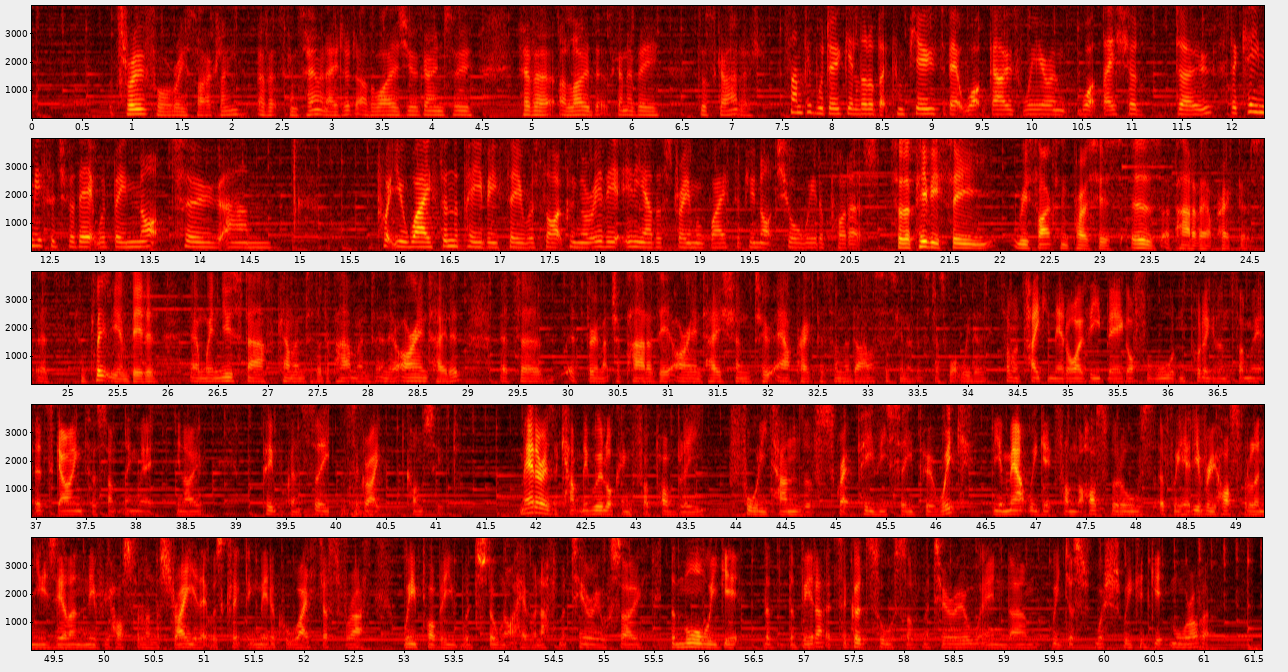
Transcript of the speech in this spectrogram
through for recycling if it's contaminated otherwise you're going to have a, a load that's going to be discarded. Some people do get a little bit confused about what goes where and what they should do. The key message for that would be not to um, put your waste in the PVC recycling or any other stream of waste if you're not sure where to put it. So the PVC recycling process is a part of our practice. It's completely embedded and when new staff come into the department and they're orientated, it's, a, it's very much a part of their orientation to our practice in the dialysis unit. It's just what we do. Someone taking that IV bag off the ward and putting it in somewhere, it's going to something that, you know, people can see. It's a great concept. Matta as a company, we're looking for probably 40 tonnes of scrap PVC per week. The amount we get from the hospitals, if we had every hospital in New Zealand and every hospital in Australia that was collecting medical waste just for us, we probably would still not have enough material. So the more we get, the, the better. It's a good source of material and um, we just wish we could get more of it.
